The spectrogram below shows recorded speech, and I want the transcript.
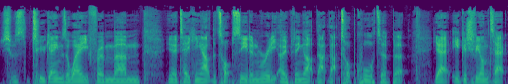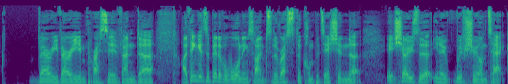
she was two games away from um, you know taking out the top seed and really opening up that that top quarter. But yeah, Iga Swiatek very very impressive and uh, I think it's a bit of a warning sign to the rest of the competition that it shows that you know with Swiatek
